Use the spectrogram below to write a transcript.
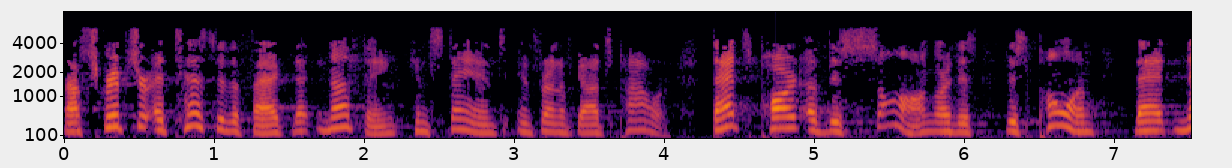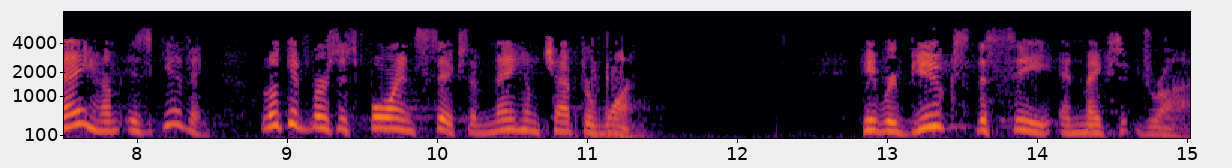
Now, Scripture attests to the fact that nothing can stand in front of God's power. That's part of this song or this, this poem that Nahum is giving. Look at verses 4 and 6 of Nahum chapter 1. He rebukes the sea and makes it dry.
